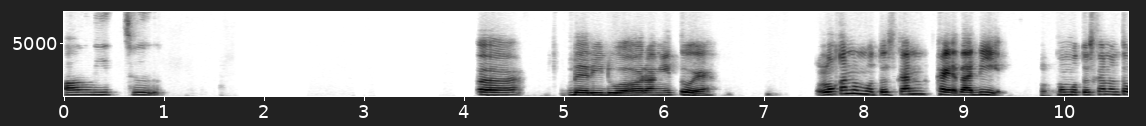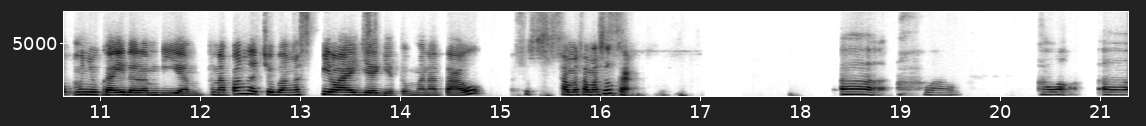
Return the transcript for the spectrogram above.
only two uh, dari dua orang itu ya, lo kan memutuskan kayak tadi, memutuskan untuk menyukai dalam diam. Kenapa nggak coba nge-spill aja gitu? Mana tahu sama-sama suka. Uh, wow. Kalau uh,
